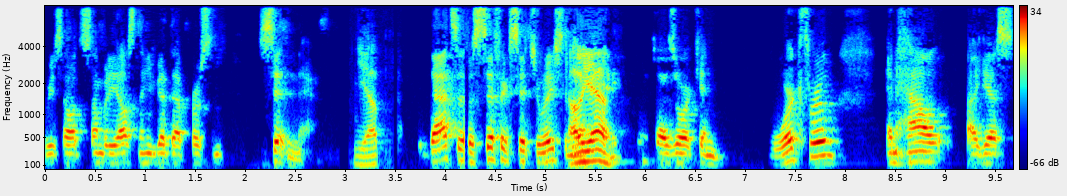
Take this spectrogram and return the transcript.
resell it to somebody else, and then you've got that person sitting there. Yep. That's a specific situation. Oh, yeah. Franchisor can work through and how, I guess,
